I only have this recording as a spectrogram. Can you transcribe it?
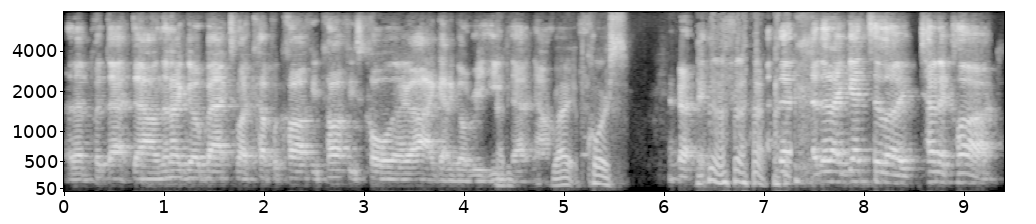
And then put that down. Then I go back to my cup of coffee. Coffee's cold. I go, ah, I got to go reheat that now. Right. Of course. right? and, then, and then I get to like 10 o'clock.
